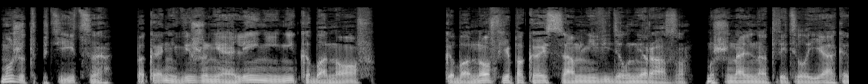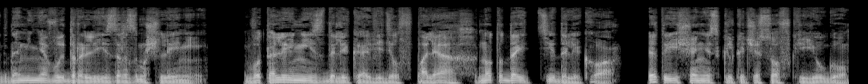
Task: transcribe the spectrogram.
может, птица. Пока не вижу ни оленей, ни кабанов. «Кабанов я пока и сам не видел ни разу», — машинально ответил я, когда меня выдрали из размышлений. «Вот оленей издалека видел в полях, но туда идти далеко. Это еще несколько часов к югу.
